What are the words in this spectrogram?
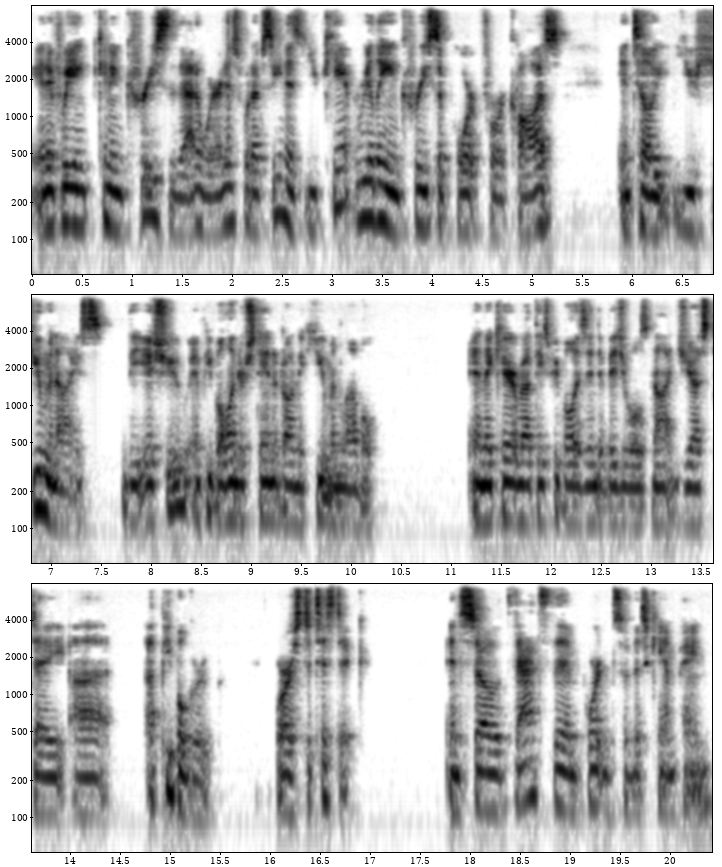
And if we can increase that awareness, what I've seen is you can't really increase support for a cause until you humanize the issue and people understand it on a human level. and they care about these people as individuals, not just a uh, a people group or a statistic. And so that's the importance of this campaign.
